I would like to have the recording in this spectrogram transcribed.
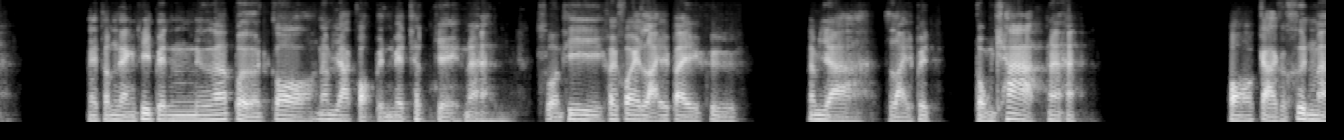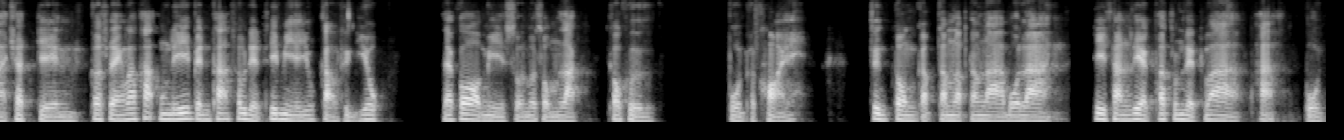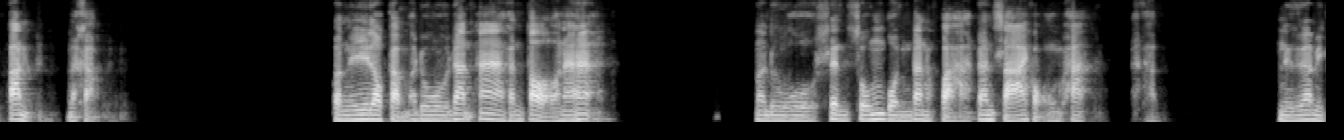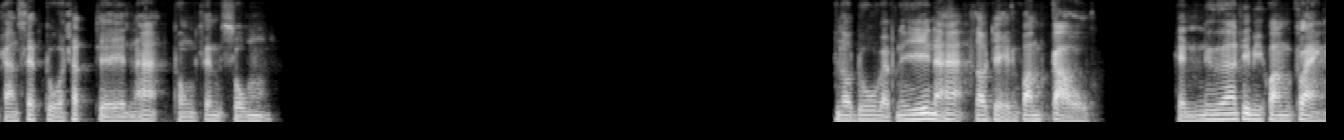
ในตำแหน่งที่เป็นเนื้อเปิดก็น้ำยาเกาะเป็นเม็ดชัดเจนนะฮะส่วนที่ค่อยๆไหลไปคือ น้ำยาไหลไปตรงชาตินะฮะฟออากาศก็ขึ้นมาชัดเจน ก็แสดงว่าพระองค์นี้เป็นพระสมเด็จที่มีอายุเก่าถึงยุค แล้วก็มีส่วนผสมหลักก็คือปูนเปลือกหอย ซึ่งตรงกับตำรับตำราโบราณ ที่ท่านเรียกพระสมเด็จว่าพระปูนปั้นนะครับตอนนี้เรากลับมาดูด้านหน้ากันต่อนะฮะมาดูเส้นซุ้มบนด้านขวาด้านซ้ายขององค์พระ นะครับ เนื้อมีการเซตตัวชัดเจนนะฮะตรงเส้นซุ้มเราดูแบบนี้นะฮะ เราจะเห็นความเก่า เห็นเนื้อที่มีความแกร่ง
